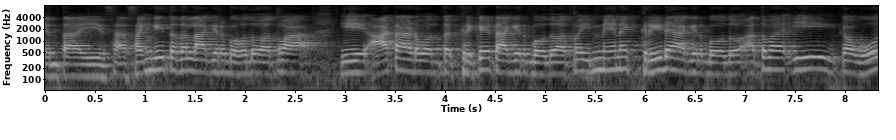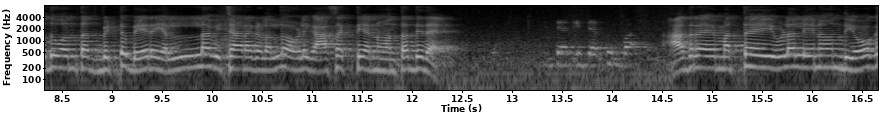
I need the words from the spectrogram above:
ಎಂತ ಈ ಸಂಗೀತದಲ್ಲಿ ಆಗಿರಬಹುದು ಅಥವಾ ಈ ಆಟ ಆಡುವಂಥ ಕ್ರಿಕೆಟ್ ಆಗಿರ್ಬೋದು ಅಥವಾ ಇನ್ನೇನೇ ಕ್ರೀಡೆ ಆಗಿರ್ಬೋದು ಅಥವಾ ಈ ಓದುವಂಥದ್ದು ಬಿಟ್ಟು ಬೇರೆ ಎಲ್ಲ ವಿಚಾರಗಳಲ್ಲೂ ಅವಳಿಗೆ ಆಸಕ್ತಿ ಅನ್ನುವಂಥದ್ದಿದೆ. ಆದರೆ ಮತ್ತೆ ಇವಳಲ್ಲಿ ಏನೋ ಒಂದು ಯೋಗ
